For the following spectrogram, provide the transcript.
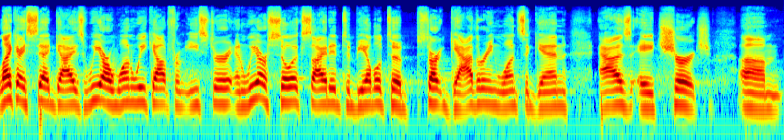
Like I said, guys, we are one week out from Easter, and we are so excited to be able to start gathering once again as a church. Um,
